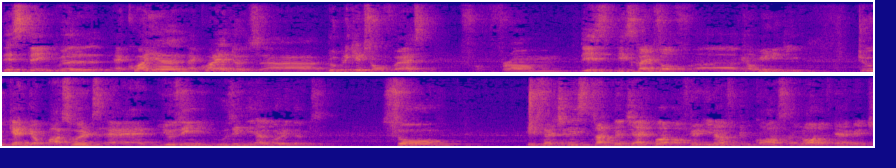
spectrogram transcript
this thing will acquire acquire those uh, duplicate softwares from these these kinds of uh, community to get your passwords and using using the algorithms. So it's actually struck the jackpot often enough to cause a lot of damage.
